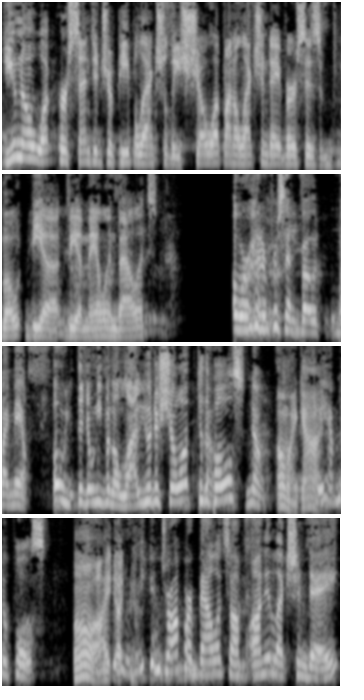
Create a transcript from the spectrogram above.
do you know what percentage of people actually show up on election day versus vote via via mail-in ballots? Oh, we're 100% vote by mail. Oh, they don't even allow you to show up to the polls? No, Oh my god. we have no polls. oh, I, I we can drop our ballots off on election day.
